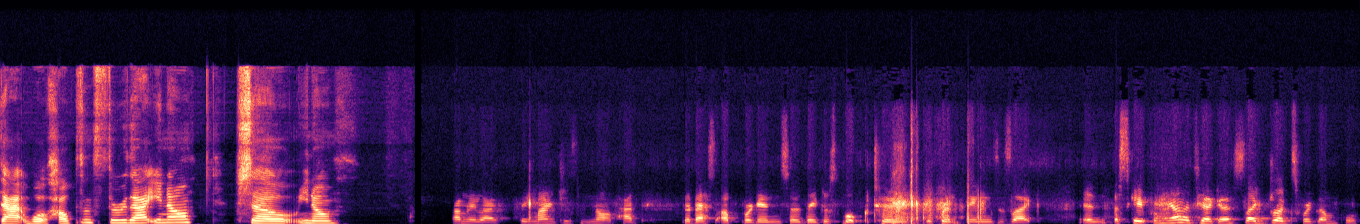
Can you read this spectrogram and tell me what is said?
that will help them through that. You know. So you know. Family life, they might just not have had the best upbringing, so they just look to different things as like an escape from reality, I guess. Like drugs, for example.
